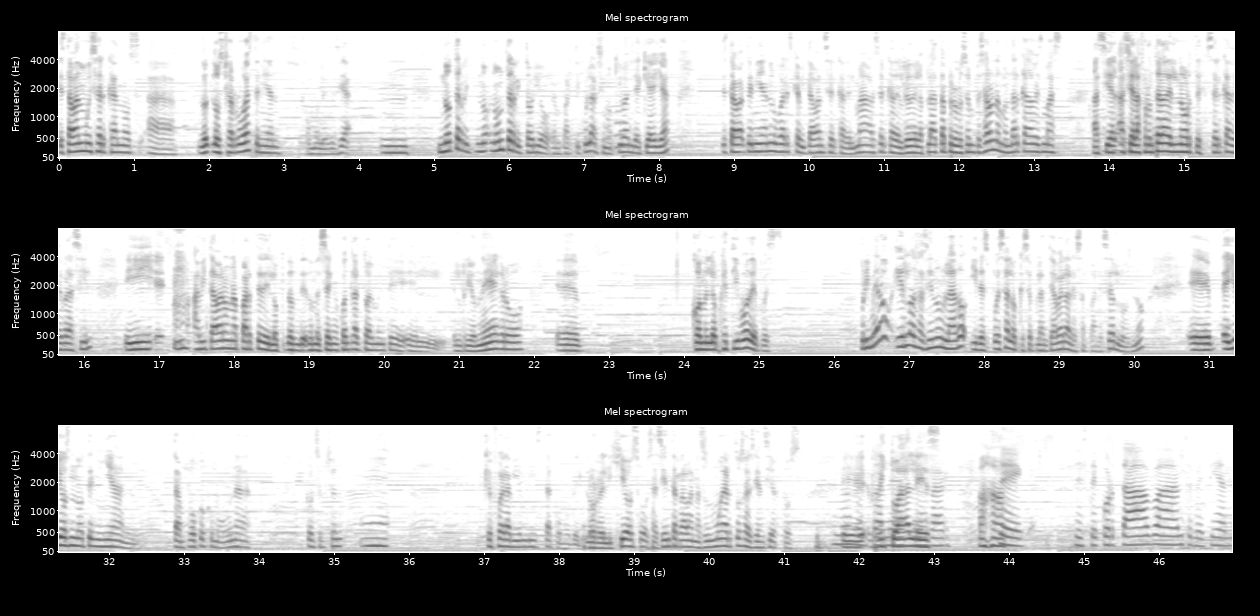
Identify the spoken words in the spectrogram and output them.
estaban muy cercanos a... lo- los charrúas tenían, como les decía, mm, no un territorio en particular, sino que iban de aquí a allá. Estaba, tenían lugares que habitaban cerca del mar, cerca del río de la Plata, pero los empezaron a mandar cada vez más hacia, hacia la frontera del norte, cerca de Brasil, y eh, habitaban una parte de lo donde, donde se encuentra actualmente el, río Negro, eh, con el objetivo de pues primero irlos haciendo un lado y después a lo que se planteaba era desaparecerlos, ¿no? Eh, ellos no tenían tampoco como una concepción mm, que fuera bien vista como de lo religioso, o sea, sí enterraban a sus muertos, hacían ciertos eh, rituales. Ajá. Se, se, este, cortaban, se metían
